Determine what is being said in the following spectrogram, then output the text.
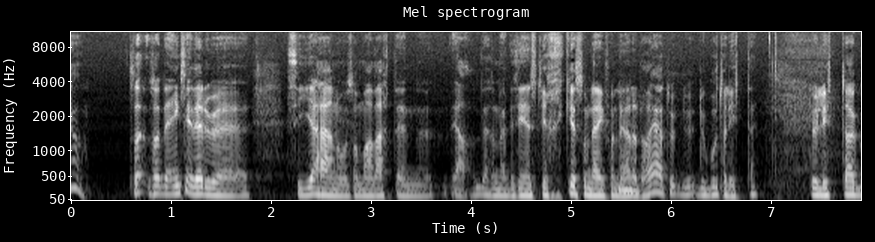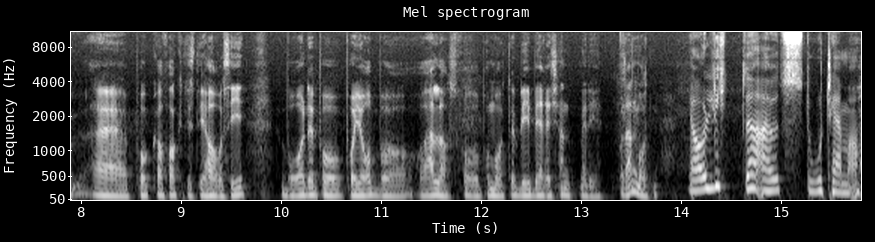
Ja. Så, så, det er egentlig det du eh, sier her nå, som har vært en, ja, si en styrke som deg som leder, da, er at du, du, er god til å lytte. Du lytter eh, på hva faktisk de har å si, både på, på jobb og, og, ellers, for å på en måte bli bedre kjent med dem på den måten. Ja, Å lytte er jo et stort tema,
